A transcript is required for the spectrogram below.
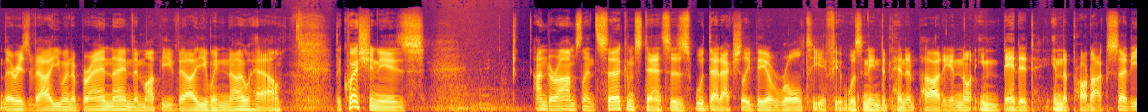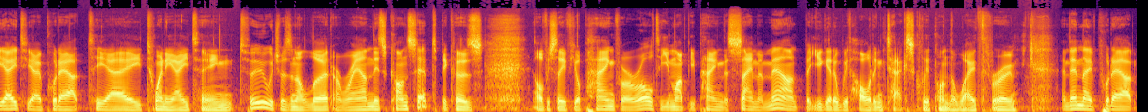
There is value in a brand name, there might be value in know how. The question is, under arm's length circumstances, would that actually be a royalty if it was an independent party and not embedded in the product? So the ATO put out TA 2018 2, which was an alert around this concept because obviously, if you're paying for a royalty, you might be paying the same amount, but you get a withholding tax clip on the way through. And then they've put out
